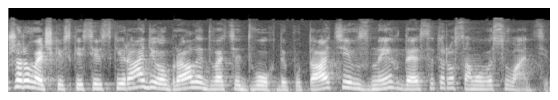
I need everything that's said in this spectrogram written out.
У Шаровечківській сільській раді обрали 22 депутатів, з них 10 самовисуванців.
